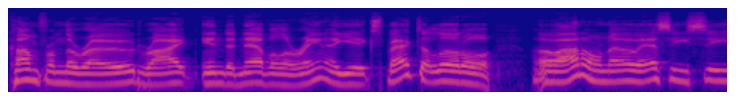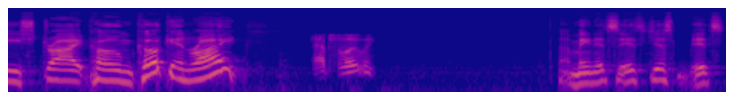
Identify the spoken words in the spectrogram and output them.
come from the road right into Neville Arena, you expect a little, oh, I don't know, SEC striped home cooking, right? Absolutely. I mean, it's it's just it's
